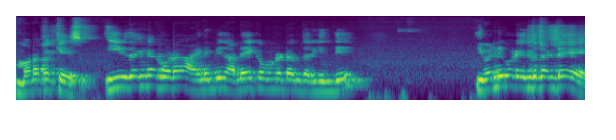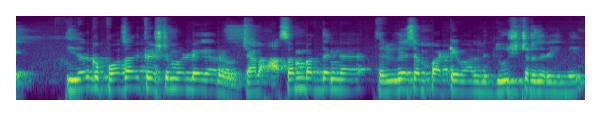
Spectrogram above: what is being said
మరొక కేసు. ఈ విధంగా కూడా ఆయన మీద అనేక ఉండటం జరిగింది. ఇవన్నీ కూడా ఎందుకంటే ఇదివరకు పోసాని కృష్ణమురళి గారు చాలా అసంబద్ధంగా తెలుగుదేశం పార్టీ వాళ్ళని దూషించడం జరిగింది.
